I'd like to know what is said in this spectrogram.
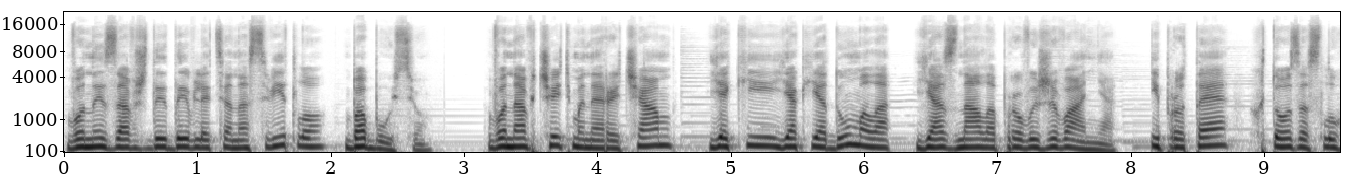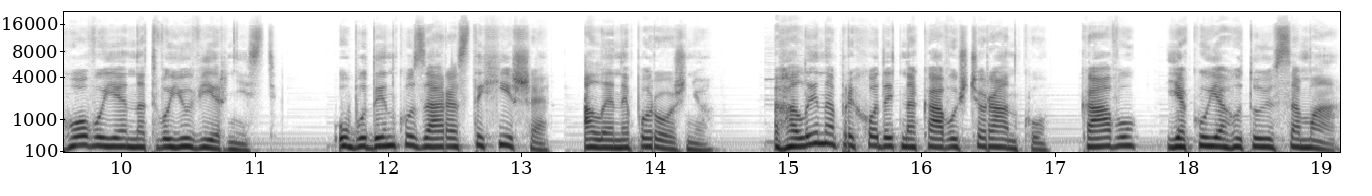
вони завжди дивляться на світло, бабусю. Вона вчить мене речам, які, як я думала, я знала про виживання і про те, хто заслуговує на твою вірність. У будинку зараз тихіше, але не порожньо. Галина приходить на каву щоранку, каву, яку я готую сама.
